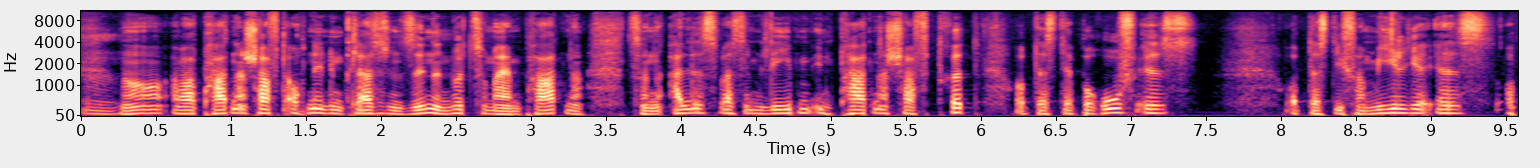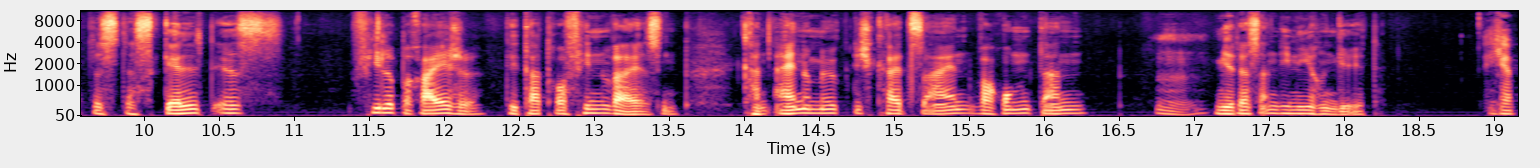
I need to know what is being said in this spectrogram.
Ne, aber Partnerschaft auch nicht im klassischen Sinne, nur zu meinem Partner, sondern alles, was im Leben in Partnerschaft tritt, ob das der Beruf ist, ob das die Familie ist, ob das das Geld ist, viele Bereiche, die darauf hinweisen, kann eine Möglichkeit sein, warum dann Mhm. mir das an die Nieren geht. Ich habe,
